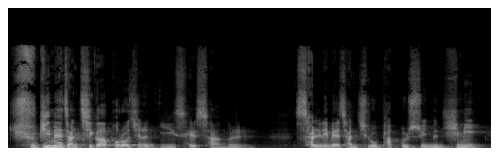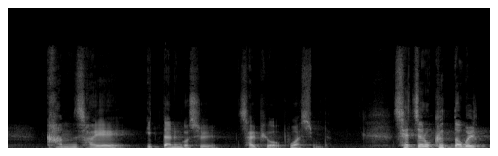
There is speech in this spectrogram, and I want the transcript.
죽임의 잔치가 벌어지는 이 세상을 살림의 잔치로 바꿀 수 있는 힘이 감사에 있다는 것을 살펴보았습니다. 셋째로 그 떡을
